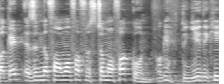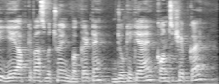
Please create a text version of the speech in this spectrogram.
Bucket is in the form of a frustum of a cone okay तो ये देखिए, ये आपके पास बच्चों एक बकेट है, जो कि क्या है? कौन से शेप का है?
